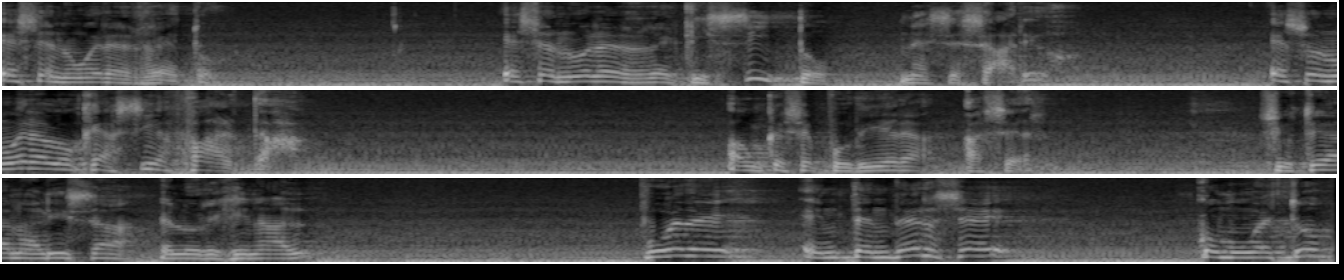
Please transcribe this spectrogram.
Ese no era el reto. Ese no era el requisito necesario. eso no era lo que hacía falta, aunque se pudiera hacer. Si usted analiza el original, puede entenderse como esto,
